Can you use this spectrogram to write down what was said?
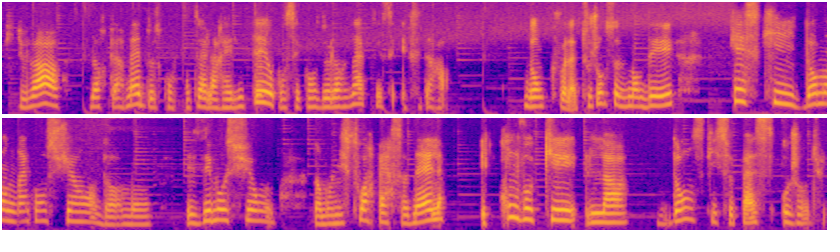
qui va leur permettre de se confronter à la réalité, aux conséquences de leurs actes, etc. Donc voilà, toujours se demander qu'est-ce qui, dans mon inconscient, dans mon, les émotions, dans mon histoire personnelle, est convoqué là, dans ce qui se passe aujourd'hui?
